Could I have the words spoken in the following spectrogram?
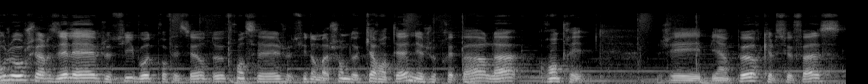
Bonjour chers élèves, je suis votre professeur de français. Je suis dans ma chambre de quarantaine et je prépare la rentrée. J'ai bien peur qu'elle se fasse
